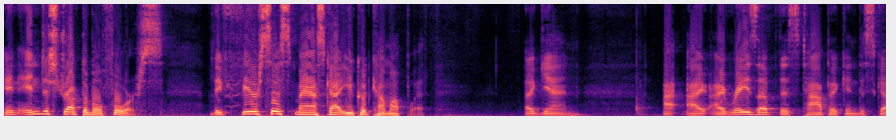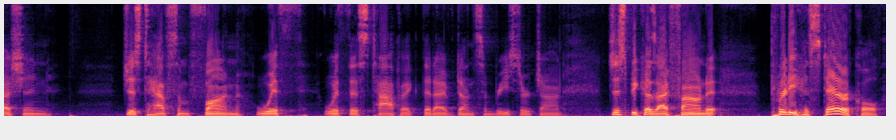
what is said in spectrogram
an indestructible force? The fiercest mascot you could come up with. Again, I, I, raise up this topic in discussion just to have some fun with with this topic that I've done some research on, just because I found it pretty hysterical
